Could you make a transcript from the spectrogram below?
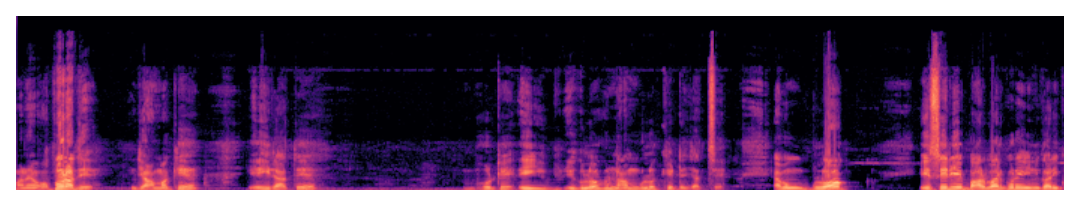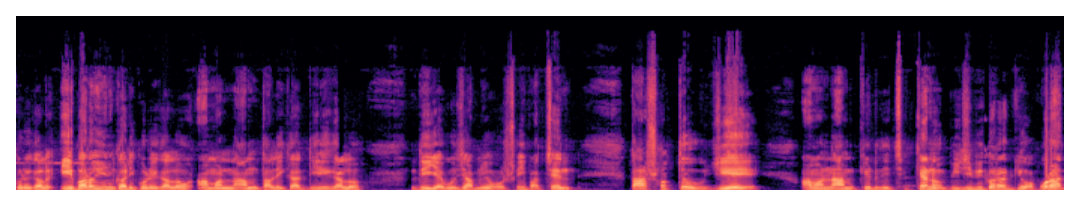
মানে অপরাধে যে আমাকে এই রাতে ভোটে এই এগুলো নামগুলো কেটে যাচ্ছে। এবং ব্লক এসে রে বারবার করে ইনকোয়ারি করে গেল এবারও ইনকোয়ারি করে গেল আমার নাম তালিকা দিয়ে গেল দিয়ে যায় বলছে আপনি অবশ্যই পাচ্ছেন। তা সত্ত্বেও যে আমার নাম কেটে দিচ্ছে কেন? বিজেপি করার কি অপরাধ?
